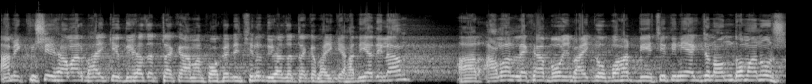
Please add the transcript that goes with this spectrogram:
আমি খুশি হয়ে আমার ভাইকে দুই হাজার টাকা আমার পকেটে ছিল, দুই হাজার টাকা ভাইকে হাদিয়া দিলাম। আর আমার লেখা বই ভাইকে উপহার দিয়েছি। তিনি একজন অন্ধ মানুষ,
